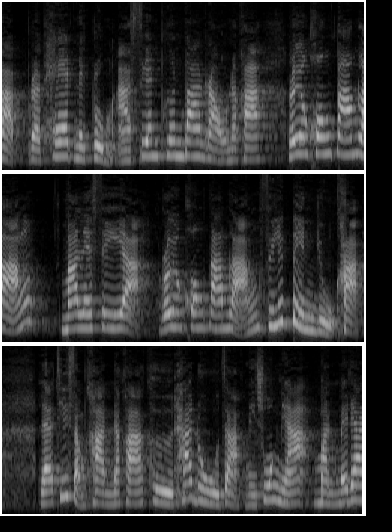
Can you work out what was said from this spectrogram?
กับประเทศในกลุ่มอาเซียนเพื่อนบ้านเรานะคะ เรายังคงตามหลังมาเลเซีย เรายังคงตามหลังฟิลิปปินส์อยู่ค่ะ และที่สำคัญนะคะคือถ้าดูจากในช่วงนี้มันไม่ได้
